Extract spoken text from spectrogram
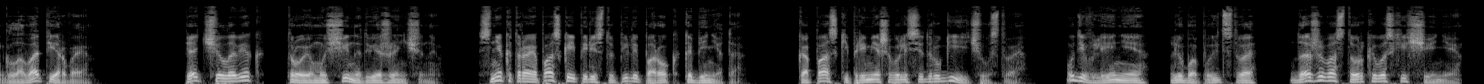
Глава первая. Пять человек, трое мужчин и две женщины, с некоторой опаской переступили порог кабинета. К опаске примешивались и другие чувства. Удивление, любопытство, даже восторг и восхищение.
